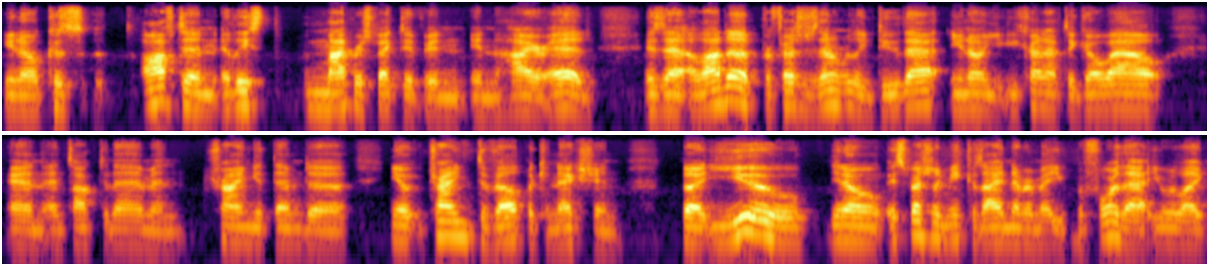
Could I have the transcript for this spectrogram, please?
You know, because often, at least my perspective in in higher ed is that a lot of professors they don't really do that. You know, you, you kind of have to go out and and talk to them and try and get them to you know try and develop a connection but you, you know, especially me, because I had never met you before that, you were like,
